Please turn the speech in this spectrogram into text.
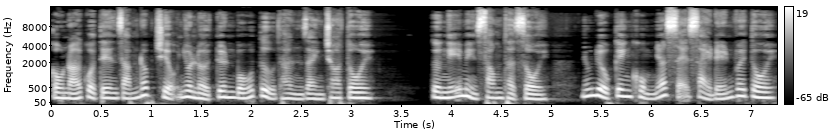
Câu nói của tên giám đốc Triệu như lời tuyên bố tử thần dành cho tôi. Tôi nghĩ mình xong thật rồi, Những điều kinh khủng nhất sẽ xảy đến với tôi.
